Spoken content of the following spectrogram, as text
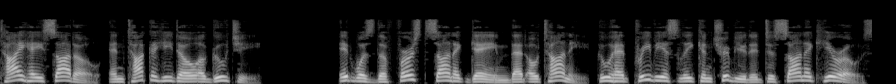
Taihei Sato, and Takahito Eguchi. It was the first Sonic game that Ohtani, who had previously contributed to Sonic Heroes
